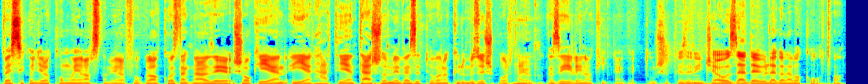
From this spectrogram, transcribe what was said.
veszik annyira komolyan azt, amivel foglalkoznak, mert azért sok ilyen, ilyen, hát ilyen társadalmi vezető van a különböző sportágoknak az élén, akiknek túl sok köze nincs hozzá, de ő legalább a kót van.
